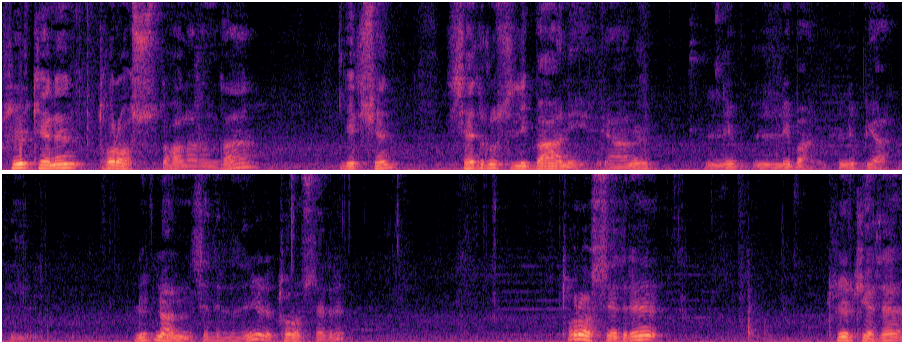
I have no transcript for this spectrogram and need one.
Türkiye'nin Toros dağlarında yetişen Cedrus libani yani Lib, Liba, Libya Lübnan'ın sedri de deniyor da Toros sedri. Toros sedri Türkiye'de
